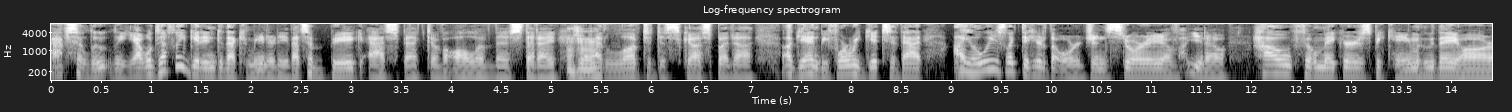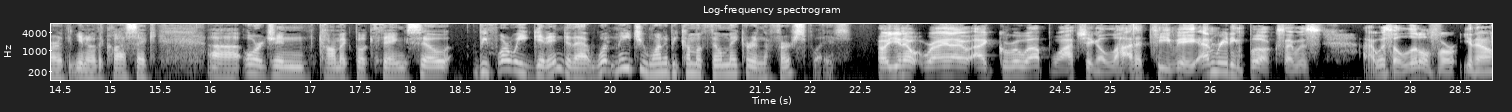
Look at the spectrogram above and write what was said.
Absolutely. Yeah, we'll definitely get into that community. That's a big aspect of all of this that I mm-hmm. I'd love to discuss. But uh, again, before we get to that, I always like to hear the origin story of you know how filmmakers became who they are. You know, the classic uh, origin comic book thing. So before we get into that, what made you want to become a filmmaker in the first place? Oh, you know, Ryan, I, I grew up watching a lot of TV and reading books. I was I was a little, vor, you know,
